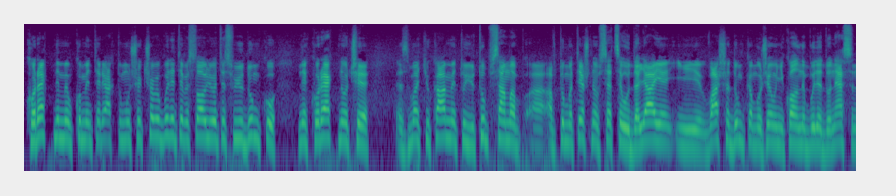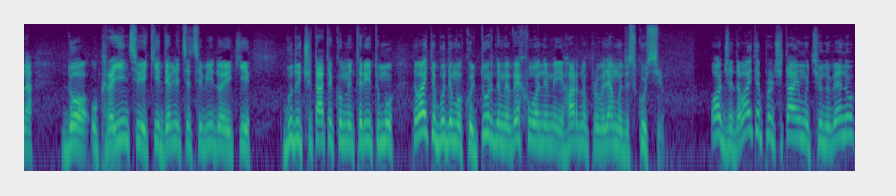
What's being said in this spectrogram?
коректними в коментарях, тому що якщо ви будете висловлювати свою думку некоректно чи з матюками, то YouTube сам автоматично все це удаляє, і ваша думка можливо ніколи не буде донесена до українців, які дивляться це відео, які будуть читати коментарі. Тому давайте будемо культурними, вихованими і гарно проведемо дискусію. Отже, давайте прочитаємо цю новину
